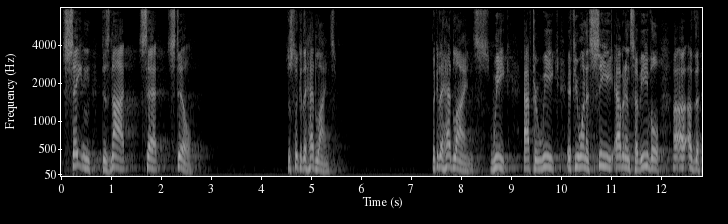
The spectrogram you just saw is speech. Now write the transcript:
Satan does not set still. Just look at the headlines. Look at the headlines week after week. If you want to see evidence of evil, uh, uh, of the,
